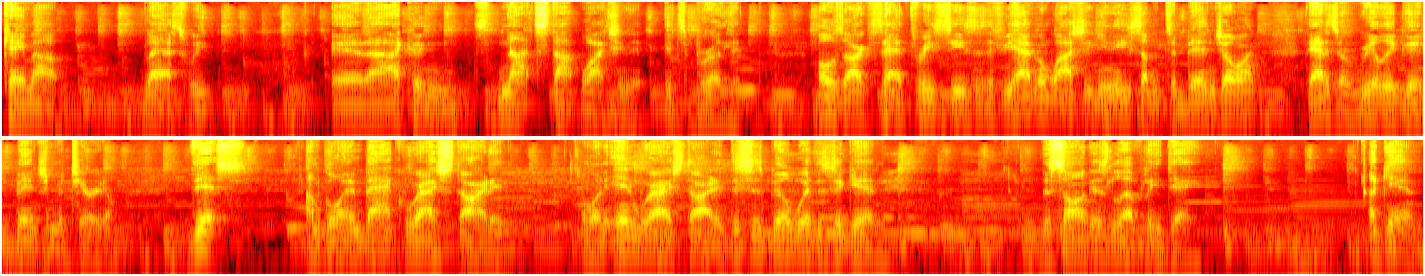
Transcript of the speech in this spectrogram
came out last week, and I couldn't not stop watching it. It's brilliant. Ozark has had three seasons. If you haven't watched it, you need something to binge on. That is a really good binge material. This, I'm going back where I started. I want to end where I started. This is Bill Withers again. The song is Lovely Day. Again,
